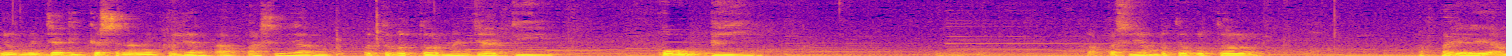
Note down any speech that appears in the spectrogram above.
yang menjadi kesenangan kalian, apa sih yang betul-betul menjadi hobi, apa sih yang betul-betul apa ya yang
